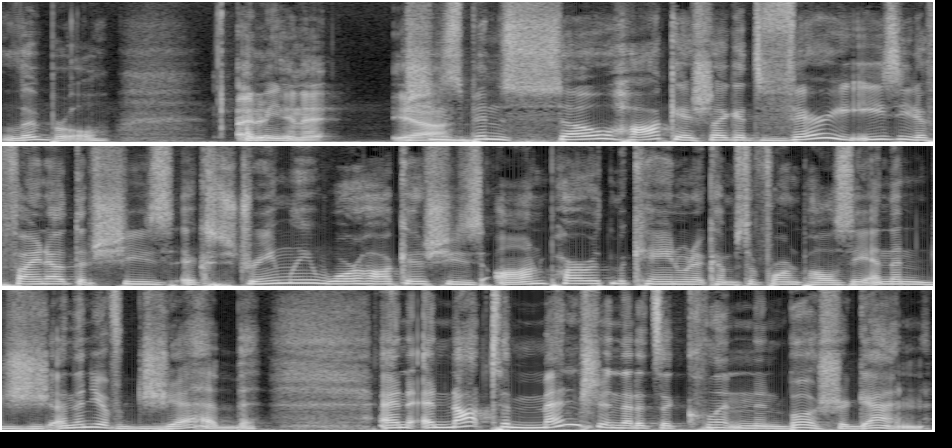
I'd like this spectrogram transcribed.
liberal. I, I- mean, and it- yeah. she's been so hawkish. Like, it's very easy to find out that she's extremely war hawkish. She's on par with McCain when it comes to foreign policy, and then and then you have Jeb, and and not to mention that it's a Clinton and Bush again.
